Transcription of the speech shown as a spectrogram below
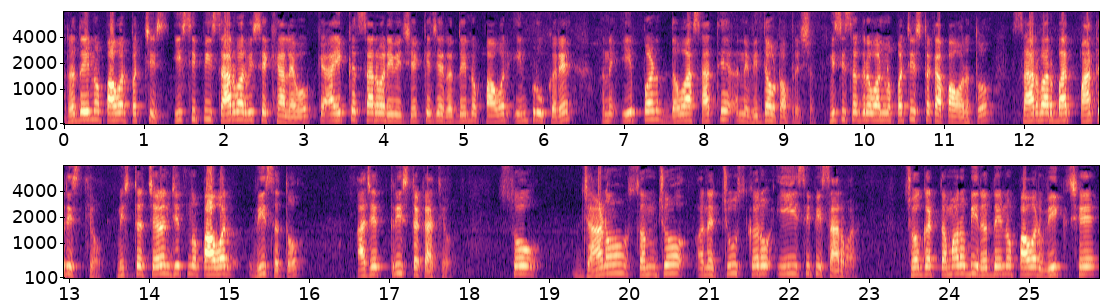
હૃદયનો પાવર પચીસ. ઇસીપી સારવાર વિશે ખ્યાલ આવ્યો કે આ એક જ સારવાર એવી છે કે જે હૃદયનો પાવર ઇમ્પ્રૂવ કરે અને એ પણ દવા સાથે અને વિધાઉટ ઓપરેશન મિસિસ અગ્રવાલનો પચીસ ટકા પાવર હતો. સારવાર બાદ પાંત્રીસ થયો. મિસ્ટર ચરણજીતનો પાવર વીસ હતો. આજે ત્રીસ ટકા થયો. સો જાણો, સમજો અને ચૂઝ કરો ઈસીપી સારવાર. જો અગર તમારો બી હૃદયનો પાવર વીક છે,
